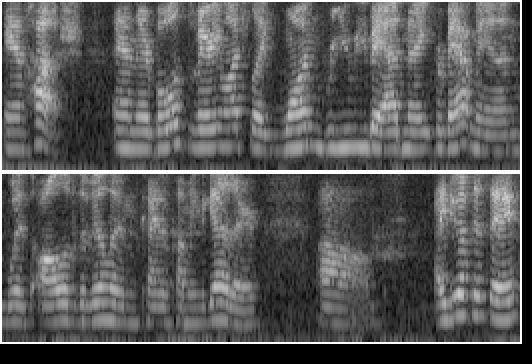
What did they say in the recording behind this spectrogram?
and Hush, and they're both very much like one really bad night for Batman with all of the villains kind of coming together. Um, I do have to say,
